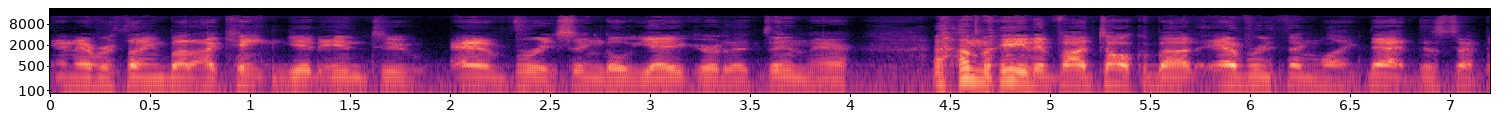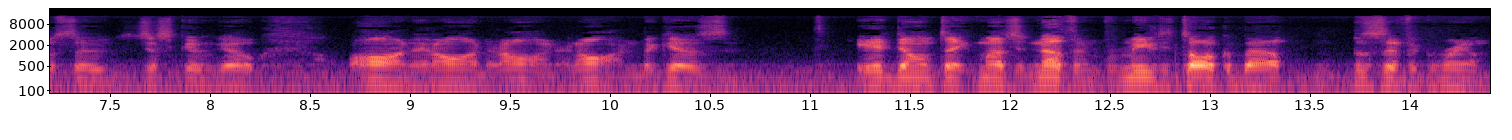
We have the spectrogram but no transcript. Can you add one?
and everything. But I can't get into every single Jaeger that's in there. I mean, if I talk about everything like that, this episode is just going to go on and on and on and on because it don't take much of nothing for me to talk about Pacific Rim.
